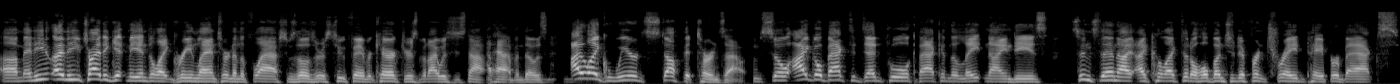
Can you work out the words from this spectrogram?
Um, and he and he tried to get me into like Green Lantern and the Flash because those are his two favorite characters, but I was just not having those. I like weird stuff, it turns out. So I go back to Deadpool back in the late 90s since then I, I, collected a whole bunch of different trade paperbacks.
